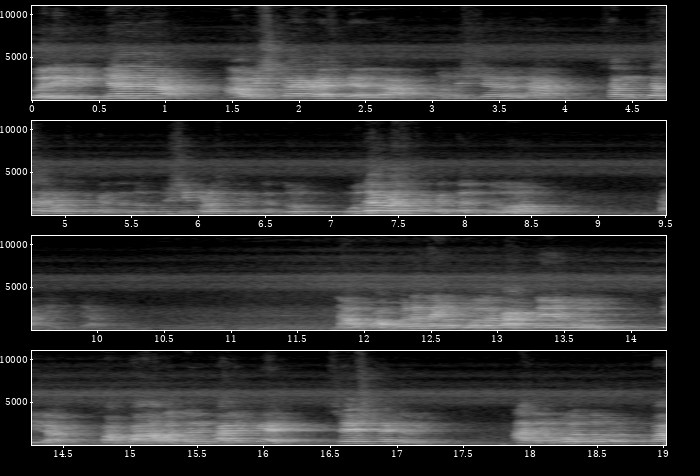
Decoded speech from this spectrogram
ಬರೀ ವಿಜ್ಞಾನ ಆವಿಷ್ಕಾರಗಳಷ್ಟೇ ಅಲ್ಲ ಮನುಷ್ಯರನ್ನ ಸಂತಸಗೊಳಿಸ್ತಕ್ಕಂಥದ್ದು, ಖುಷಿಗೊಳಿಸ್ತಕ್ಕಂಥದ್ದು, ಮುದಗೊಳಿಸ್ತಕ್ಕಂಥದ್ದು ಸಾಹಿತ್ಯ. ನಾವು ಪಂಪನನ್ನ ಇವತ್ತು ಓದಕ್ ಇರ್ಬೋದು. ಈಗ ಪಂಪ ಅವತ್ತಿನ ಕಾಲಕ್ಕೆ ಶ್ರೇಷ್ಠ ಕವಿ. ಅದನ್ನು ಓದಿದವರು ತುಂಬಾ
